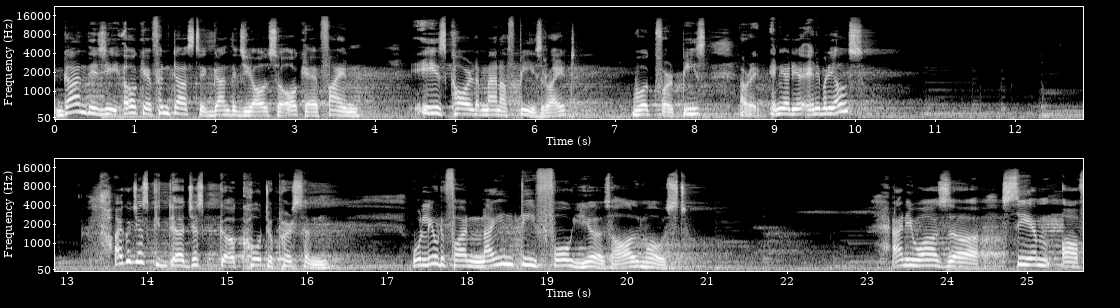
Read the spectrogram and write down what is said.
Gandhiji, okay, fantastic. Gandhiji also. Okay, fine. He is called a man of peace, right? Worked for peace. All right. Any idea? Anybody else? I could just uh, just uh, quote a person who lived for 94 years almost. And he was uh, CM of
